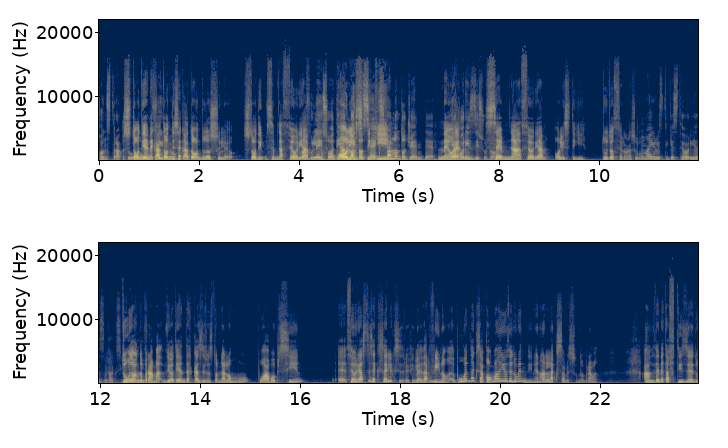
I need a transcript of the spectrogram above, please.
construct του Στο ότι είναι φίλου. 100% τούτος σου λέω. Στο ότι σε μια Μα θεωρία Αφού λέει σου ότι άλλο το σεξ ολιστική. και άλλο το gender. Ναι, ωραία. Διαχωρίζει σου το. Σε μια θεωρία ολιστική. Τούτο θέλω να σου πω. Μα οι ολιστικές θεωρίες, εντάξει. Τούτο πιο είναι το πολύ πράγμα. Διότι εν τερκάζει μες στο μυαλό μου που άποψη ε, θεωρίας της εξέλιξης, ρε φίλε, Δαρβίνο. Που εντάξει, ακόμα υιοθετούμε την. Δεν αλλάξαμε τούτον το πράγμα. Αν δεν ταυτίζεται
